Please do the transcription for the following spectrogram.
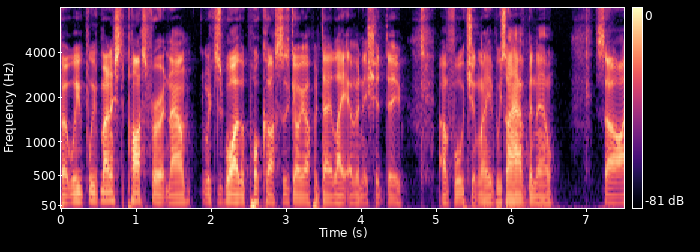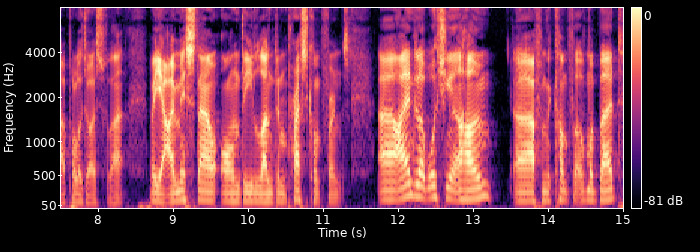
But we've we've managed to pass through it now, which is why the podcast is going up a day later than it should do, unfortunately, because I have been ill. So I apologise for that. But yeah, I missed out on the London press conference. Uh, I ended up watching it at home uh, from the comfort of my bed.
